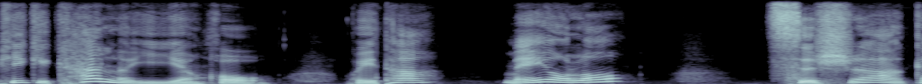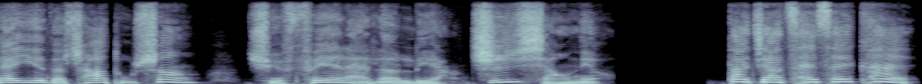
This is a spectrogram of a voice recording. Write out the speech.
？”Piggy 看了一眼后回他：“没有喽。”此时啊，该页的插图上却飞来了两只小鸟。大家猜猜看，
